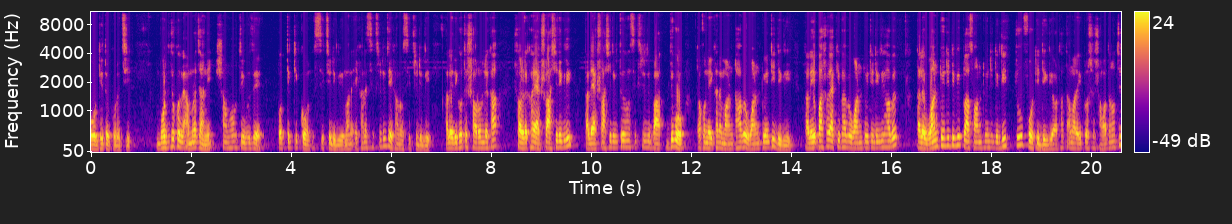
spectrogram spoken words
বর্ধিত করেছি। বর্ধিত করলে আমরা জানি, সমবাহু ত্রিভুজে প্রত্যেকটি কোণ সিক্সটি ডিগ্রি মানে এখানে সিক্সটি ডিগ্রি এখানেও সিক্সটি ডিগ্রি তাহলে এদিকে হচ্ছে সরল রেখা সরলরেখা হয় একশো আশি ডিগ্রি তাহলে একশো আশি ডিগ্রি যখন সিক্সটি ডিগ্রি বাদ দিব, তখন এখানে মানটা হবে ওয়ান টোয়েন্টি ডিগ্রি তাহলে এই পাশেও একইভাবে ওয়ান টোয়েন্টি ডিগ্রি হবে, তাহলে one twenty degree plus one twenty degree two forty degree অর্থাৎ আমার এই প্রশ্নের সমাধান হচ্ছে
